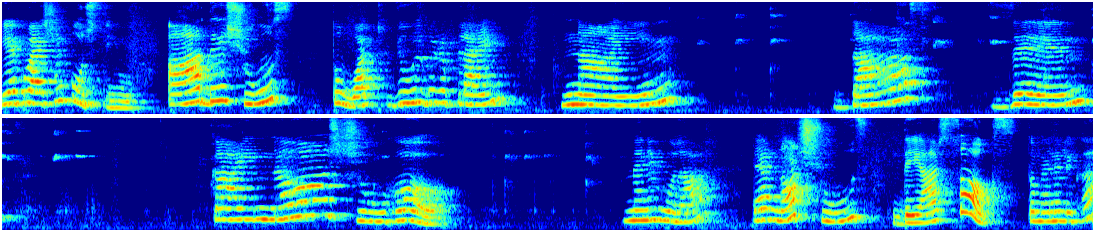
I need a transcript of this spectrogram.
ये क्वेश्चन पूछती हूँ आर दे शूज़ तो what you will be replying नाइन das sind keine. मैंने बोला they are not shoes they are socks तो मैंने लिखा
